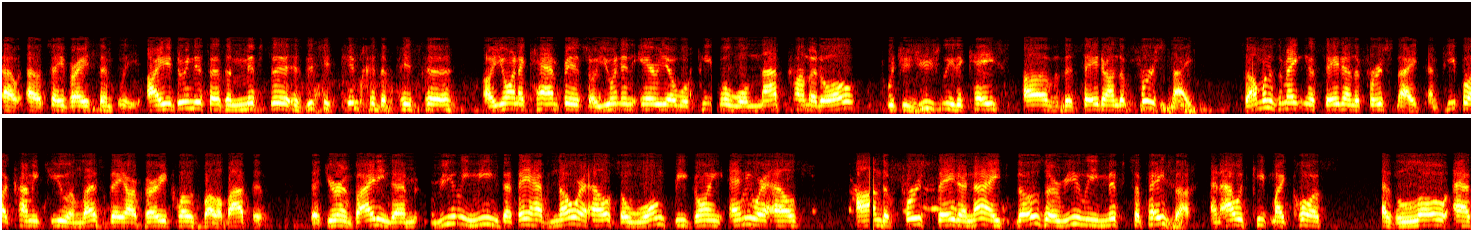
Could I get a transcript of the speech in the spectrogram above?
I would say very simply, are you doing this as a mitzvah? Is this your kimcha de pischa? Are you on a campus? Are you in an area where people will not come at all? Which is usually the case of the Seder on the first night. Someone is making a Seder on the first night, and people are coming to you unless they are very close balabatim, that you're inviting them really means that they have nowhere else or won't be going anywhere else on the first Seder night. Those are really mitzvah Pesach, and I would keep my costs as low as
